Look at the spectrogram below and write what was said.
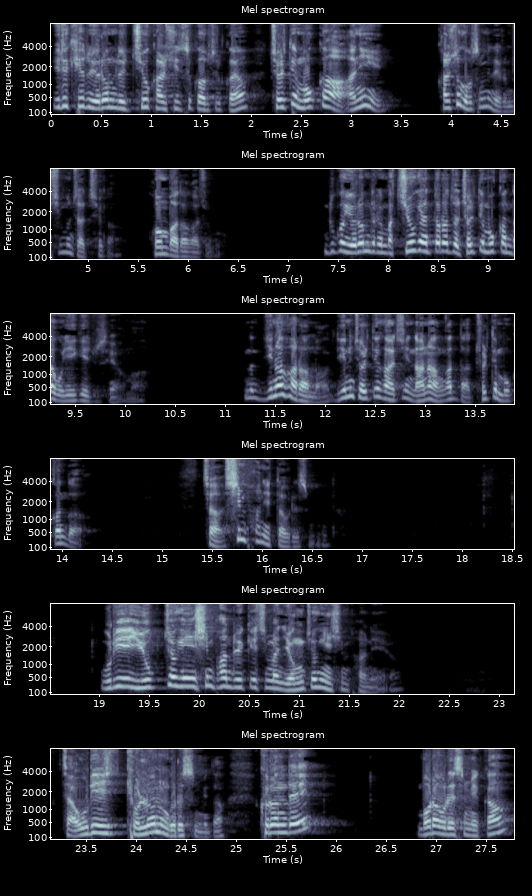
이렇게 해도 여러분들 지옥 갈 수 있을까 없을까요? 절대 못 가. 아니 갈 수가 없습니다. 여러분 신분 자체가 구원받아가지고 누가 여러분들이 막 지옥에 떨어져 절대 못 간다고 얘기해 주세요. 막 니나 가라 막 니는 절대 가지 나는 안 간다. 절대 못 간다. 자, 심판이 있다고 그랬습니다. 우리의 육적인 심판도 있겠지만 영적인 심판이에요. 자, 우리 결론은 그렇습니다. 그런데 뭐라고 그랬습니까?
